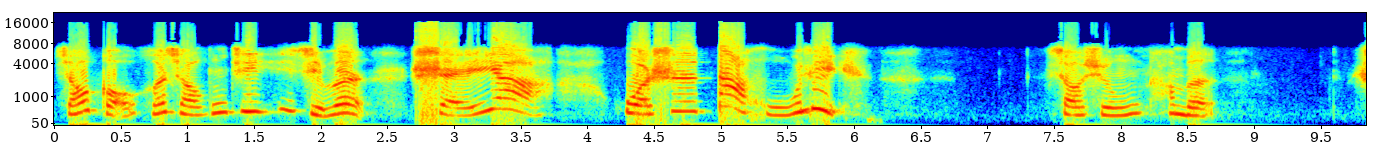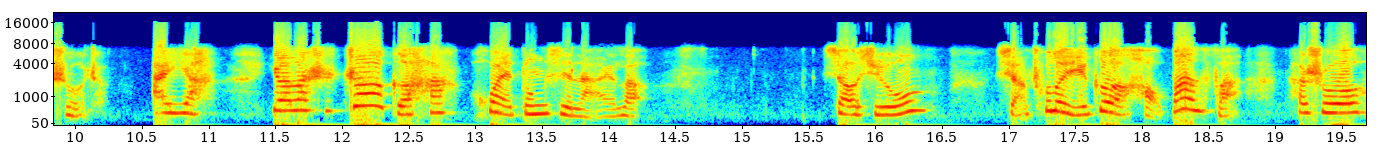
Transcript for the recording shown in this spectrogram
小狗和小公鸡一起问：“谁呀？”“我是大狐狸。”小熊他们说着：“哎呀，原来是这个哈坏东西来了。”小熊想出了一个好办法，他说：“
